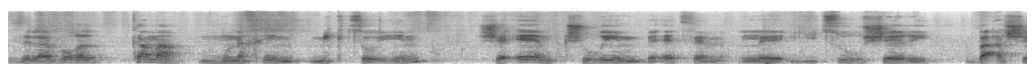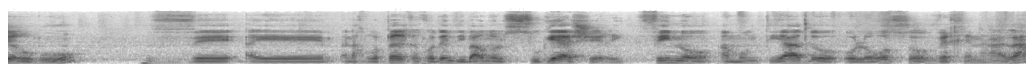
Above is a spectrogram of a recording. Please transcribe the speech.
זה לעבור על כמה מונחים מקצועיים שהם קשורים בעצם לייצור שרי באשר הוא ואנחנו בפרק הקודם דיברנו על סוגי השרי, פינו, המונטיאדו, אולורוסו וכן הלאה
